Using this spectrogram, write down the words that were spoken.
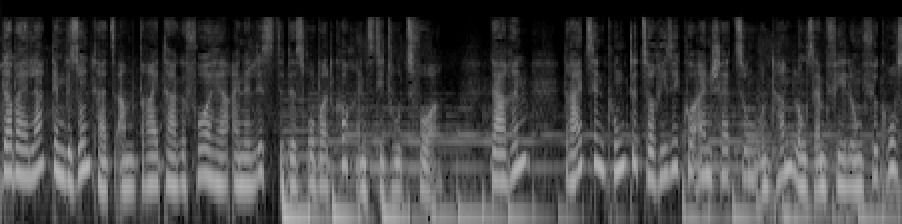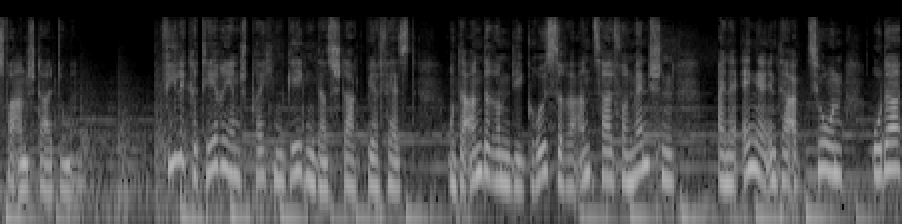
Dabei lag dem Gesundheitsamt drei Tage vorher eine Liste des Robert-Koch-Instituts vor. Darin 13 Punkte zur Risikoeinschätzung und Handlungsempfehlung für Großveranstaltungen. Viele Kriterien sprechen gegen das Starkbierfest, unter anderem die größere Anzahl von Menschen, eine enge Interaktion oder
